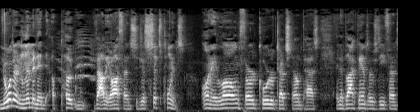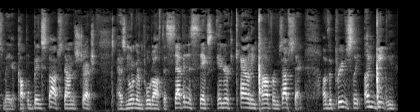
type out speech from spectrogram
Northern limited a potent Valley offense to just six points on a long third quarter touchdown pass, and the Black Panthers defense made a couple big stops down the stretch as Northern pulled off the seven to six inter county conference upset of the previously unbeaten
